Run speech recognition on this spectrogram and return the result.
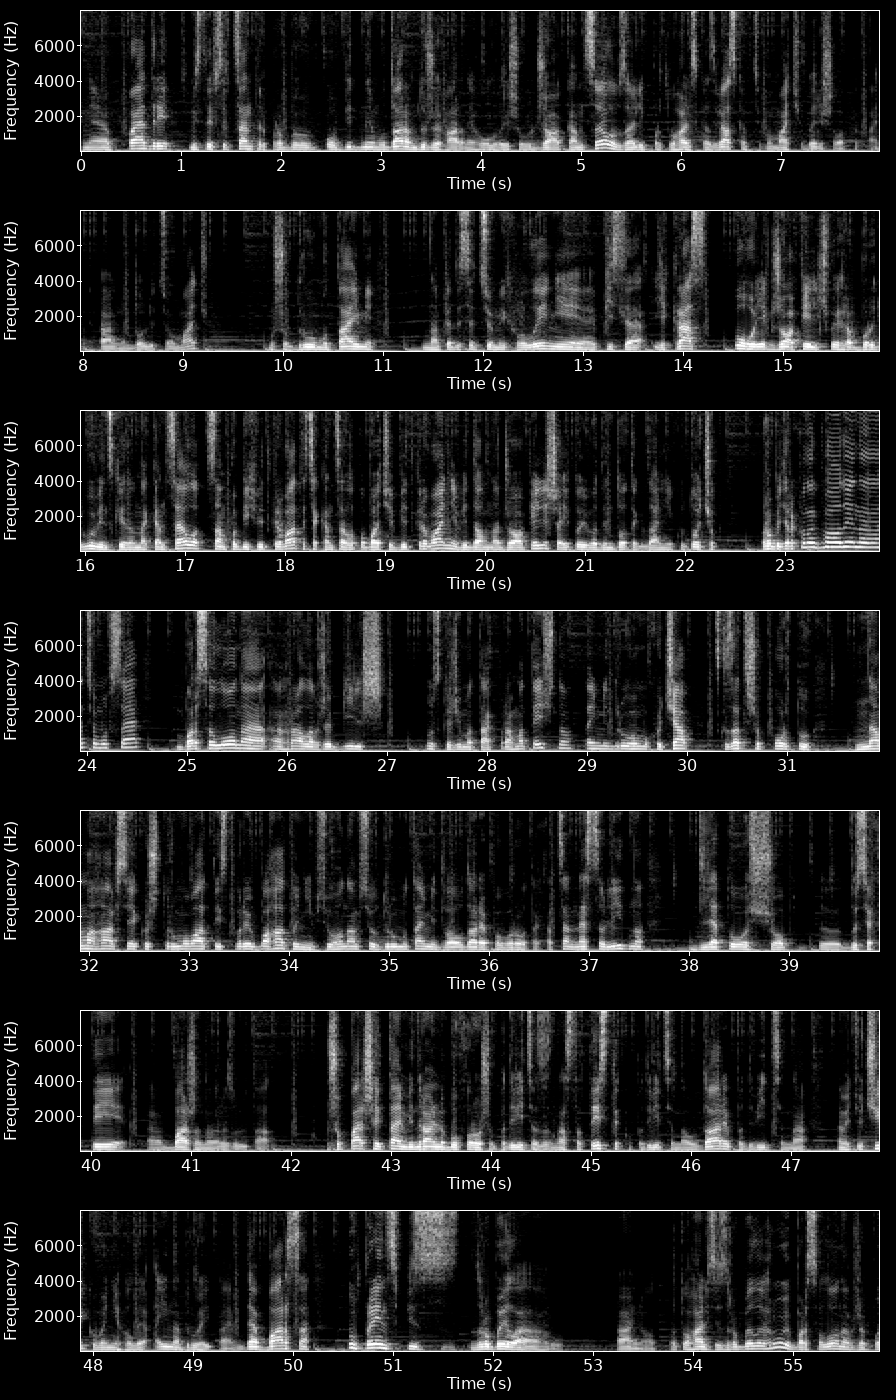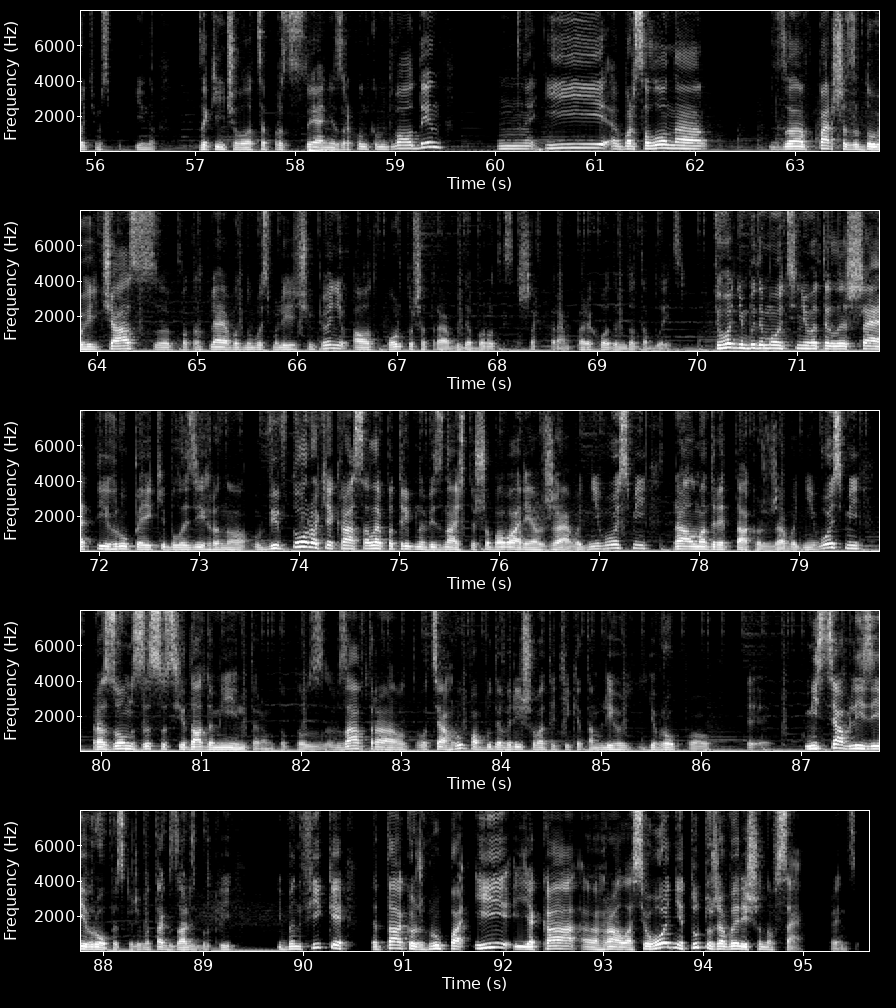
е, Педрі змістився в центр, пробив обвідним ударом. Дуже гарний гол вийшов у Джоао Канцело. Взагалі португальська зв'язка в цьому матчі вирішила питання. Реально долю цього матчу. Тому що в другому таймі на 57-й хвилині, після якраз того, як Жоа Феліч виграв боротьбу, він скинув на Канцело, сам побіг відкриватися. Канцело побачив відкривання, віддав на Джоа Феліша, і той в один дотик в дальній куточок робить рахунок 2-1, а на цьому все. Барселона грала вже більш, ну скажімо так, прагматично в таймі другому. Хоча б сказати, що Порту намагався якось штурмувати і створив багато, ні. Всього нам всього в другому таймі два удари по воротах. А це не солідно для того, щоб е, досягти е, бажаного результату. Що перший тайм він реально був хорошим. Подивіться на статистику, подивіться на удари, подивіться на навіть очікувані голи, а і на другий тайм, де Барса, ну, в принципі, зробила гру. Реально, от португальці зробили гру, і Барселона вже потім спокійно закінчувала це протистояння з рахунком 2-1. І Барселона за вперше за довгий час е, потрапляє в 1-8 Ліги Чемпіонів, а от Порту ще треба буде боротися з Шахтарем. Переходимо до таблиці. Сьогодні будемо оцінювати лише ті групи, які було зіграно у вівторок, якраз, але потрібно відзначити, що Баварія вже в 1-8, Реал Мадрид також вже в 1-8, разом з Сосєдадом і Інтером. Тобто завтра от, оця група буде вирішувати тільки там Лігу Європи. е, Місця в Лізі Європи, скажімо так, Зальцбург і і Бенфіки. Е, Також група І, яка е, грала сьогодні. Тут уже вирішено все, в принципі.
